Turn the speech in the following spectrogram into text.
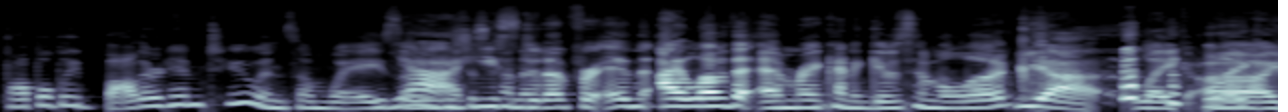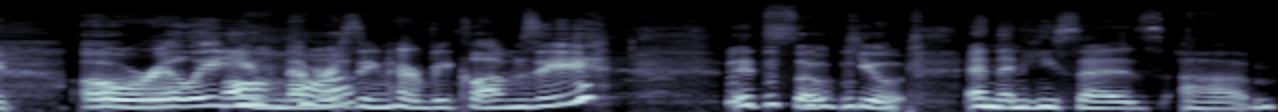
probably bothered him too in some ways. So yeah, he kinda- stood up for, and I love that Emre kind of gives him a look. Yeah, like, uh, Like, Oh, really? You've never Uh-huh. seen her be clumsy? it's so cute. And then he says, um,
